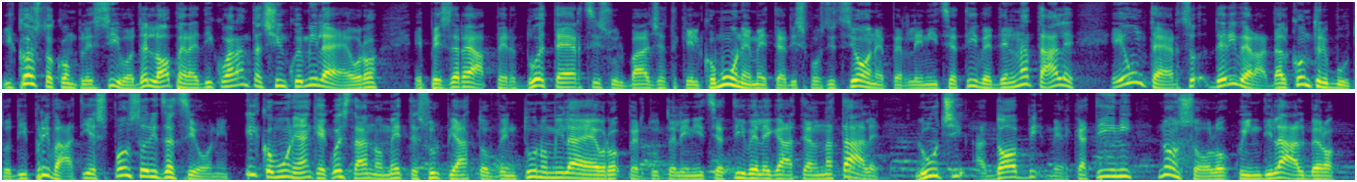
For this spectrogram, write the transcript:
Il costo complessivo dell'opera è di 45.000 euro e peserà per due terzi sul budget che il Comune mette a disposizione per le iniziative del Natale e un terzo deriverà dal contributo di privati e sponsorizzazioni. Il Comune anche quest'anno mette sul piatto 21.000 euro per tutte le iniziative legate al Natale, luci, addobbi, mercatini, non solo, quindi l'albero.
